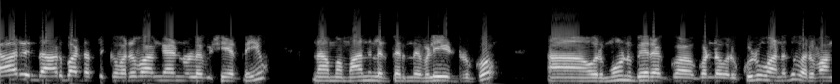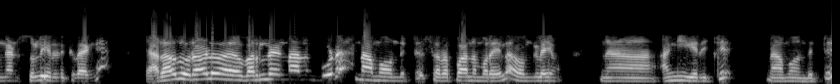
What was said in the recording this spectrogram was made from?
யார் இந்த ஆர்ப்பாட்டத்துக்கு வருவாங்கன்னு உள்ள விஷயத்தையும் நாம மாநிலத்திலிருந்து வெளியிட்டிருக்கோம். ஒரு மூணு பேரை கொண்ட ஒரு குழுவானது வருவாங்கன்னு சொல்லி இருக்கிறாங்க. யாராவது ஒரு ஆள் வரலன்னாலும் கூட நாம வந்துட்டு சிறப்பான முறையில் அவங்களையும் அங்கீகரித்து நாம வந்துட்டு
